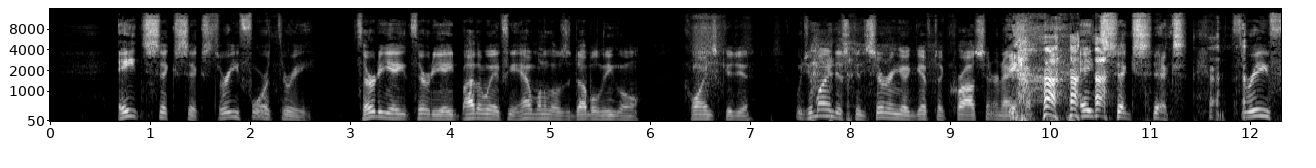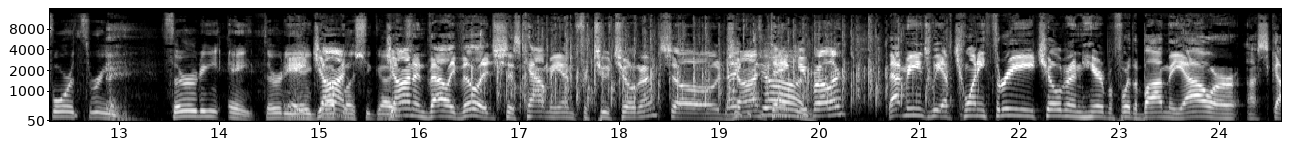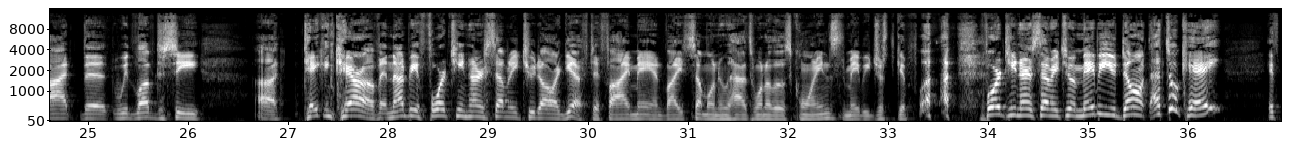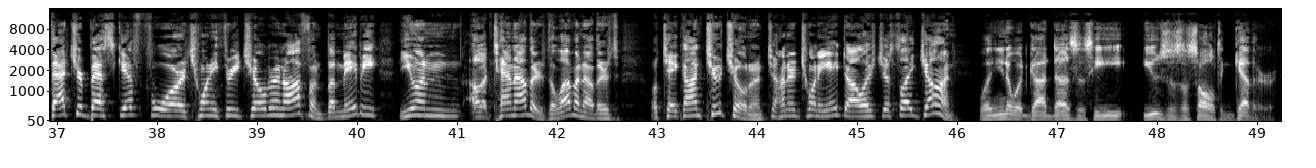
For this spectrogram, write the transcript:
866 343 3838. By the way, if you have one of those double eagle coins, could you would you mind just considering a gift to Cross International? 866 343 3838. Hey, John, God bless you guys. John in Valley Village says, Count me in for two children. So, Thank you, John, John. thank you, brother. That means we have 23 children here before the bottom of the hour, uh, Scott, that we'd love to see uh, taken care of. And that'd be a $1,472 gift if I may invite someone who has one of those coins, to maybe just give 1472 and maybe you don't. That's okay. If that's your best gift for 23 children, often, but maybe you and uh, 10 others, 11 others will take on two children, $128, just like John. Well, you know what God does is He uses us all together.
